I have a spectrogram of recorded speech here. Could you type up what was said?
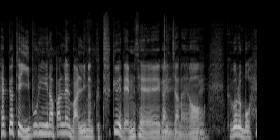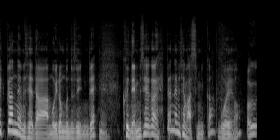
햇볕에 이불이나 빨래를 말리면 그 특유의 냄새가 네. 있잖아요. 네. 그거를 뭐 햇볕 냄새다 뭐 이런 분들도 있는데 네. 그 냄새가 햇볕 냄새 맞습니까? 뭐예요? 어,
